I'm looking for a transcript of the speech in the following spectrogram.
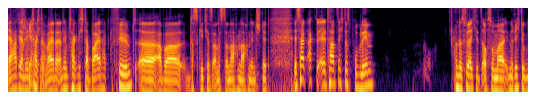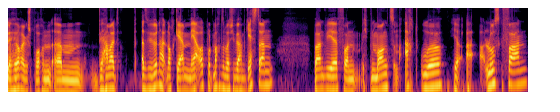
er hat ja an dem Ja, Tag, klar. war ja an dem Tag nicht dabei und hat gefilmt, äh, aber das geht jetzt alles danach nach in den Schnitt. Ist halt aktuell tatsächlich das Problem, und das vielleicht jetzt auch so mal in Richtung der Hörer gesprochen, ähm, wir haben halt, also wir würden halt noch gern mehr Output machen. Zum Beispiel, wir haben gestern waren wir von, ich bin morgens um 8 Uhr hier losgefahren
